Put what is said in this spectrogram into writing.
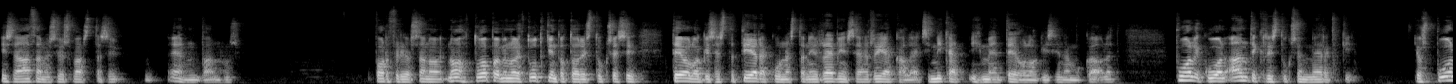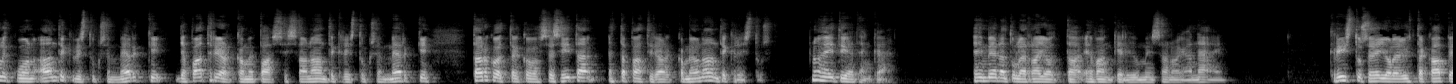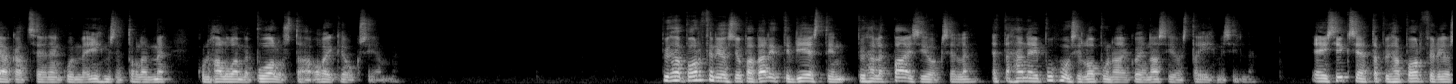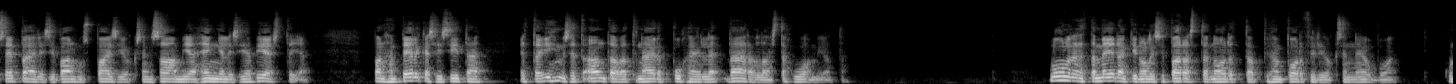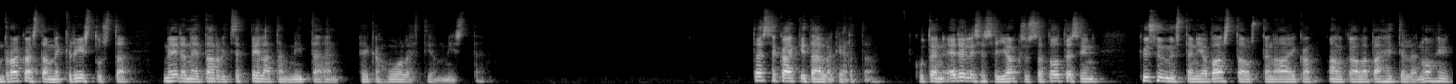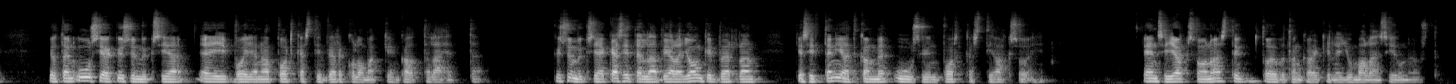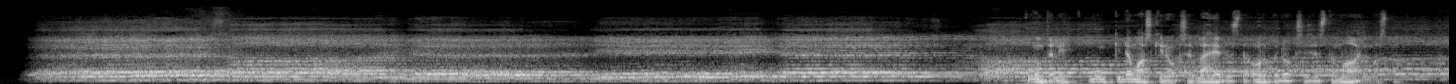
Isä Athanasius vastasi, en vanhus. Porfirio sanoi, no tuopa minulle tutkintotodistuksesi teologisesta tiedekunnasta, niin revin sen riekaleeksi. Mikä ihmeen teologi sinä mukaan olet? Puolikuu on antikristuksen merkki. Jos puolikuu on antikristuksen merkki ja patriarkkamme passissa on antikristuksen merkki, tarkoittako se sitä, että patriarkkamme on antikristus? No ei tietenkään. Ei meidän tule rajoittaa evankeliumin sanoja näin. Kristus ei ole yhtä kapeakatseinen kuin me ihmiset olemme, kun haluamme puolustaa oikeuksiamme. Pyhä Porfirios jopa välitti viestin pyhälle Paisiokselle, että hän ei puhuisi lopun aikojen asioista ihmisille. Ei siksi, että pyhä Porfirios epäilisi vanhus Paisioksen saamia hengellisiä viestejä, vaan hän pelkäsi sitä, että ihmiset antavat näille puheille vääränlaista huomiota. Luulen, että meidänkin olisi parasta noudattaa pyhän Porfirioksen neuvoa. Kun rakastamme Kristusta, meidän ei tarvitse pelätä mitään eikä huolehtia mistään. Tässä kaikki tällä kertaa. Kuten edellisessä jaksossa totesin, kysymysten ja vastausten aika alkaa olla vähitellen ohi, joten uusia kysymyksiä ei voi enää podcastin verkkolomakkeen kautta lähettää. Kysymyksiä käsitellään vielä jonkin verran ja sitten jatkamme uusiin podcast-jaksoihin. Ensi jaksoon asti toivotan kaikille Jumalan siunausta. Kuunteli munkki Damaskinoksen lähetystä ortodoksisesta maailmasta.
